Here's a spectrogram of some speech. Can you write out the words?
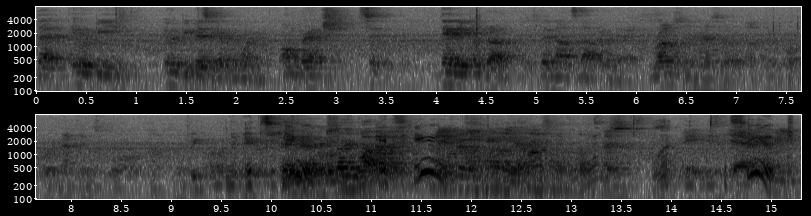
that it would be, it would be busy every morning. Long Branch, si- day they put it up, it's nonstop every day. Rumson has a, a pickleball court, and that thing's full. It's It's huge. very popular. It's huge. Anyone want to go from- That's- What? It's huge. we-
